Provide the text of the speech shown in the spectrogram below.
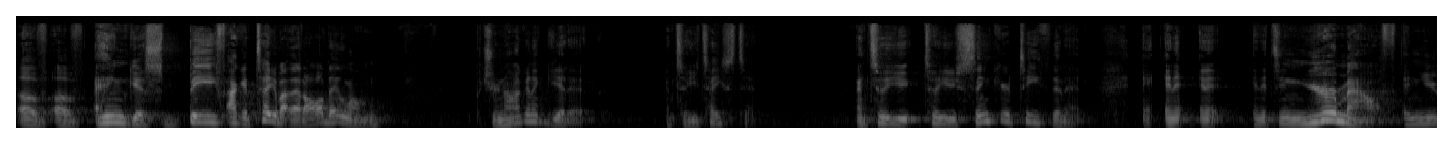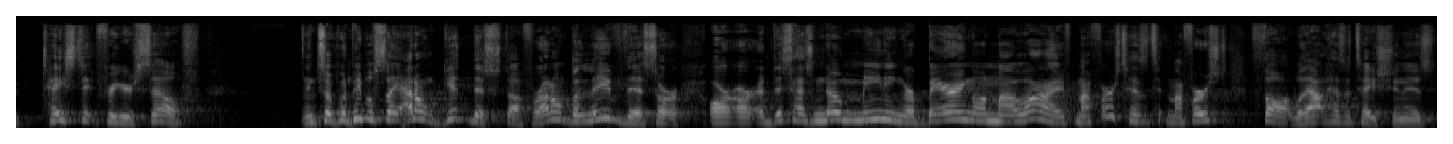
of, of Angus beef. I could tell you about that all day long, but you're not going to get it until you taste it, until you, until you sink your teeth in it and, it, and, it, and it's in your mouth and you taste it for yourself. And so when people say, I don't get this stuff, or I don't believe this, or, or, or this has no meaning or bearing on my life, my first, my first thought without hesitation is,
